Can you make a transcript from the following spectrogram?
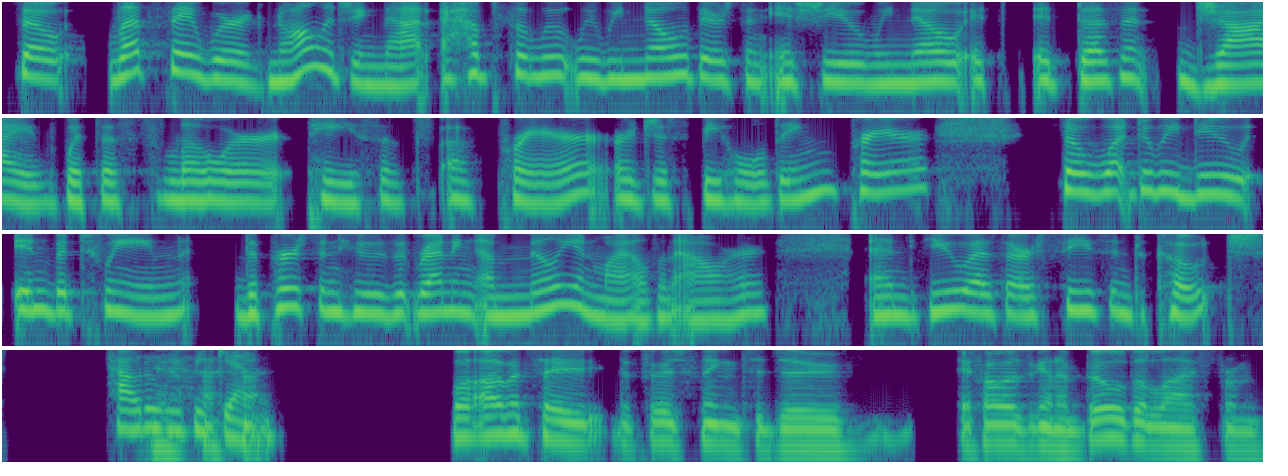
So let's say we're acknowledging that absolutely we know there's an issue. We know it it doesn't jive with the slower pace of of prayer or just beholding prayer. So what do we do in between the person who's running a million miles an hour and you as our seasoned coach how do we begin? well, I would say the first thing to do, if I was going to build a life from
